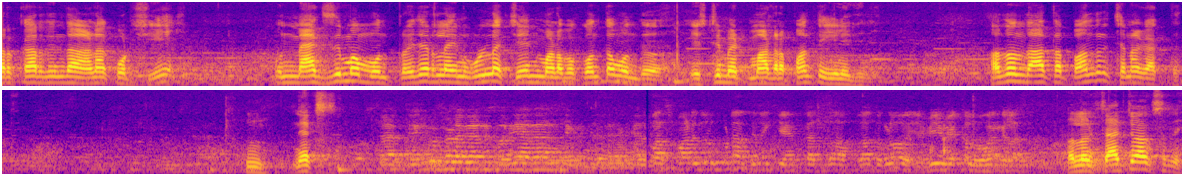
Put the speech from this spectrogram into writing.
ಸರ್ಕಾರದಿಂದ ಹಣ ಕೊಡಿಸಿ, ಒಂದು ಮ್ಯಾಕ್ಸಿಮಮ್ ಒಂದು ಪ್ರೆಜರ್ ಲೈನ್ಗಳನ್ನ ಚೇಂಜ್ ಮಾಡಬೇಕು ಅಂತ ಒಂದು ಎಸ್ಟಿಮೇಟ್ ಮಾಡ್ರಪ್ಪ ಅಂತ ಹೇಳಿದ್ದೀನಿ. ಅದೊಂದು ಆತಪ್ಪ ಅಂದರೆ ಚೆನ್ನಾಗಿ ಆಗ್ತೈತಿ. ಹ್ಞೂ ನೆಕ್ಸ್ಟ್. ಪಾಸ್ ಮಾಡಿದ್ರು ಕೂಡ ದಿನಕ್ಕೆ ಎಂಟತ್ತು ಅಪಘಾತಗಳು ಹೆವಿ ವೆಹಿಕಲ್ ಹೋಗಂಗಿಲ್ಲ. ಅಲ್ಲೊಂದು ಸ್ಟ್ಯಾಚು ಹಾಕ್ಸ್ರಿ.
